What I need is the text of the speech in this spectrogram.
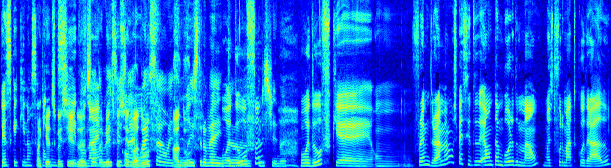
Penso que aqui não são aqui tão é desconhecido, conhecidos, não, é? é bem desconhecido. O Aduf, Quais são esses Aduf, instrumentos, o Aduf, Cristina? O Aduf, que é um, um frame drum, é uma espécie de. é um tambor de mão, mas de formato quadrado.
